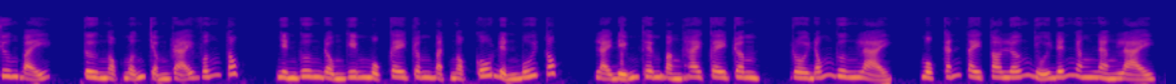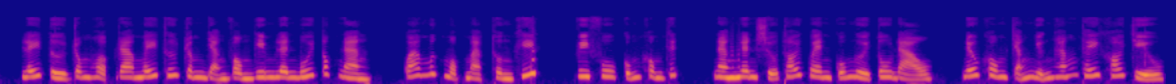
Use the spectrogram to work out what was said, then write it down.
chương 7, từ Ngọc Mẫn chậm rãi vấn tóc, nhìn gương đồng ghim một cây trâm bạch ngọc cố định búi tóc, lại điểm thêm bằng hai cây trâm, rồi đóng gương lại, một cánh tay to lớn duỗi đến ngăn nàng lại, lấy từ trong hộp ra mấy thứ trâm dạng vòng ghim lên búi tóc nàng, quá mức một mạc thuần khiết, vi phu cũng không thích, nàng nên sửa thói quen của người tu đạo, nếu không chẳng những hắn thấy khó chịu,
